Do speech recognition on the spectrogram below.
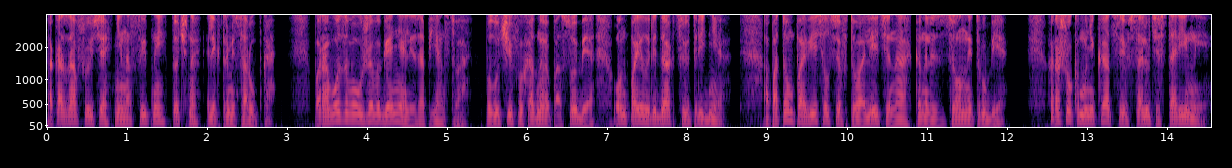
оказавшуюся ненасытной, точно электромясорубка. Паровозова уже выгоняли за пьянство. Получив выходное пособие, он поил редакцию три дня, а потом повесился в туалете на канализационной трубе. Хорошо коммуникации в салюте старинные.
